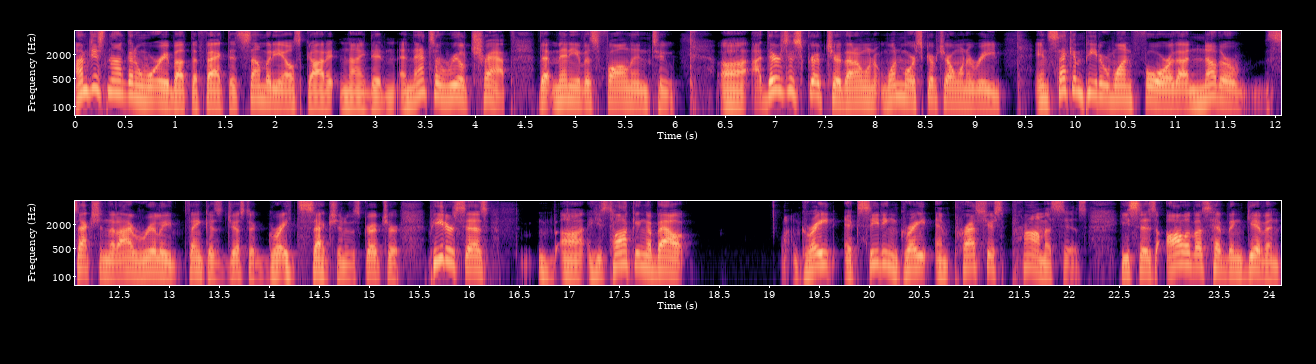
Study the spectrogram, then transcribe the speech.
I'm just not going to worry about the fact that somebody else got it and I didn't. And that's a real trap that many of us fall into. Uh, there's a scripture that I want, one more scripture I want to read in 2 Peter 1 4, another section that I really think is just a great section of scripture. Peter says, uh, he's talking about great, exceeding great and precious promises. He says, All of us have been given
